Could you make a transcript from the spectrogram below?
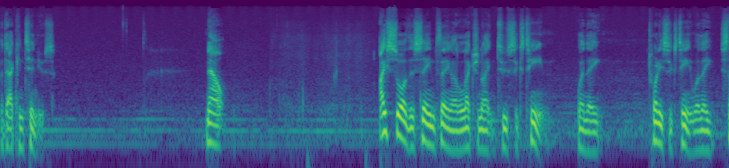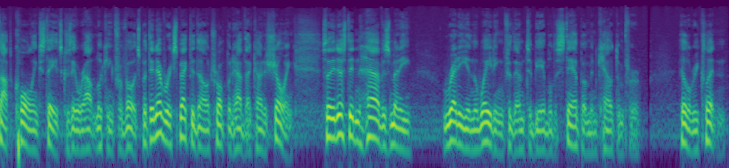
But that continues. Now, I saw the same thing on election night in 2016 when they 2016 when they stopped calling states because they were out looking for votes. But they never expected Donald Trump would have that kind of showing. So they just didn't have as many ready in the waiting for them to be able to stamp them and count them for Hillary Clinton.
